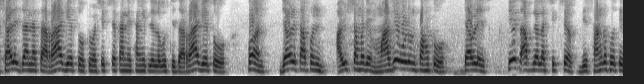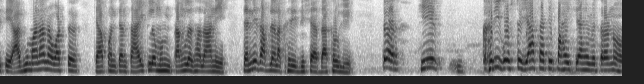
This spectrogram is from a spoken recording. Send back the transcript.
शाळेत जाण्याचा राग येतो किंवा शिक्षकांनी सांगितलेल्या गोष्टीचा राग येतो. पण ज्यावेळेस आपण आयुष्यामध्ये मागे वळून पाहतो त्यावेळेस तेच आपल्याला शिक्षक जे सांगत होते ते अभिमानानं वाटतं की आपण त्यांचं ऐकलं म्हणून चांगलं झालं आणि त्यांनीच आपल्याला खरी दिशा दाखवली. तर ही खरी गोष्ट यासाठी पाहायची आहे मित्रांनो.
